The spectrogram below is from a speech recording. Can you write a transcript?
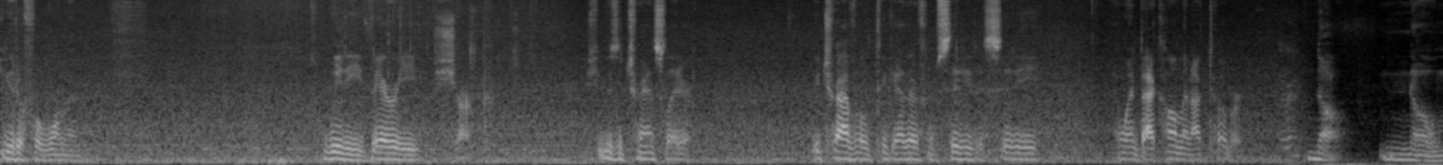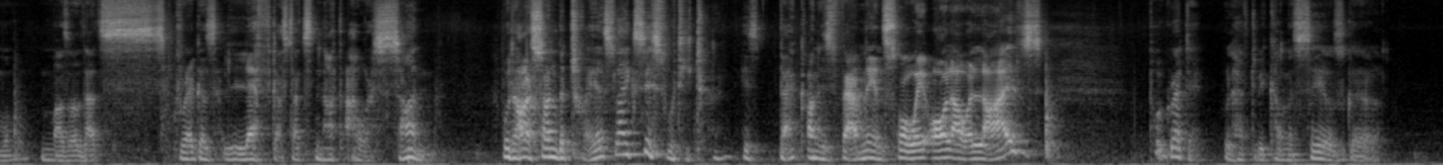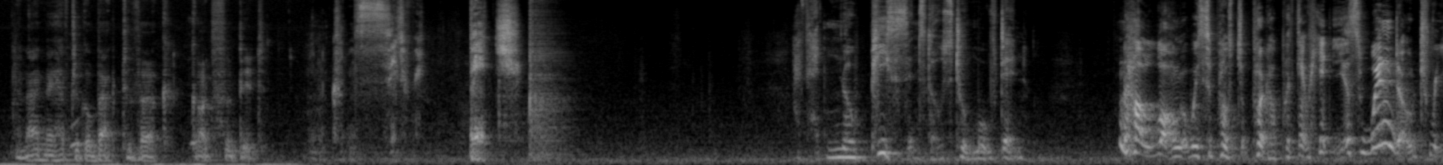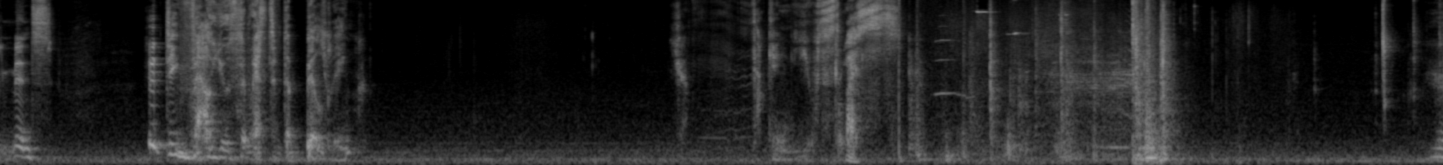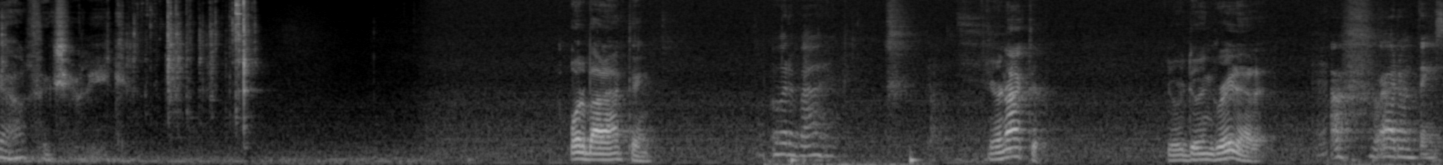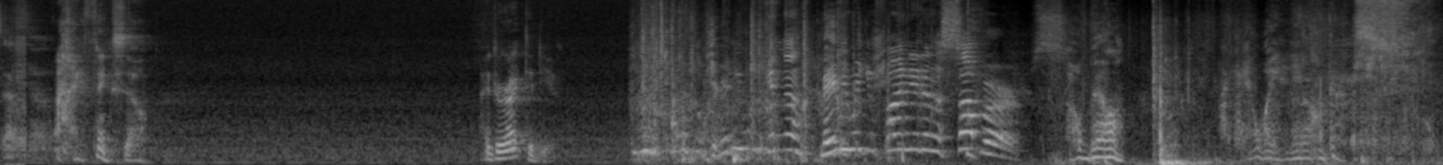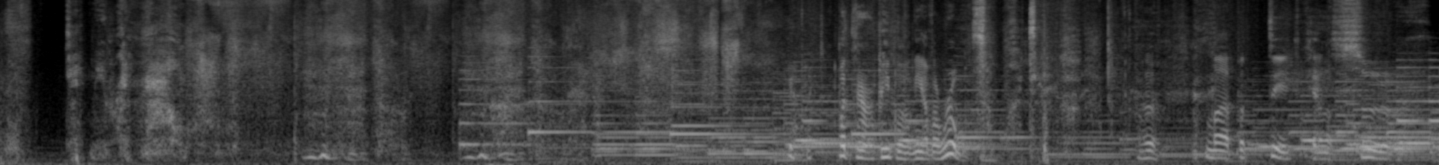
beautiful woman. Witty, very sharp. She was a translator. We traveled together from city to city and went back home in October. No, no, mother, that's Gregor's left us. That's not our son. Would our son betray us like this? Would he turn his back on his family and throw away all our lives? Poor Grete will have to become a sales girl, and I may have to go back to work, God forbid. Inconsiderate bitch. I've had no peace since those two moved in. How long are we supposed to put up with their hideous window treatments? It devalues the rest of the building. You're fucking useless. Yeah, I'll fix your leak. What about acting? What about it? You're an actor. You were doing great at it. Oh, I don't think so. I think so. I directed you. Maybe we can, uh, maybe we can find it in the suburbs. Oh, Bill, I can't wait any longer. but, there are people in the other room. So what? Uh, Ma petite connoisseur.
